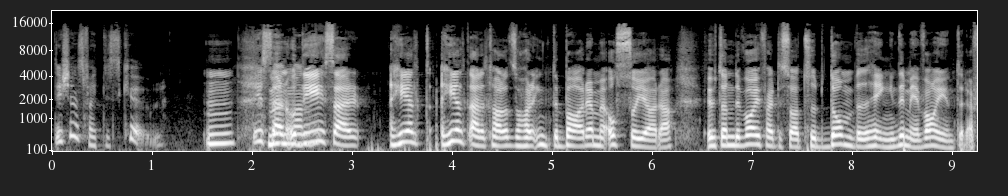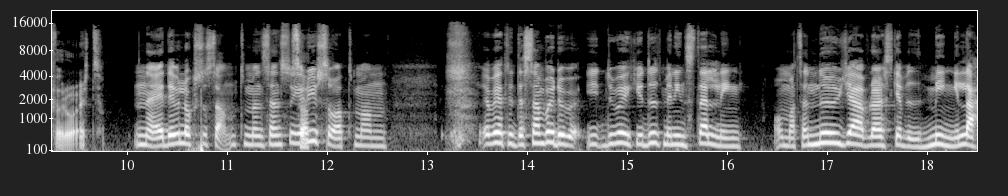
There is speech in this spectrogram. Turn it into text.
Det känns faktiskt kul. Mm. Är Men och man- det är så här, helt, helt ärligt talat så har det inte bara med oss att göra. Utan det var ju faktiskt så att typ de vi hängde med var ju inte där förra året. Nej, det är väl också sant. Men sen så är Så det ju så att man... Jag vet inte, sen var ju du... Du gick ju dit med en inställning om att här, nu jävlar ska vi mingla.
